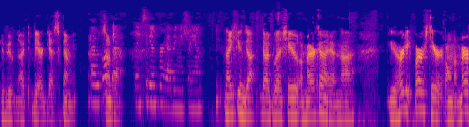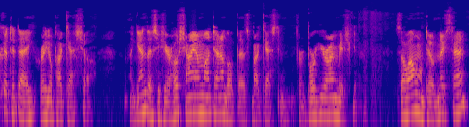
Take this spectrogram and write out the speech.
if you'd like to be our guest coming. I would love Sometime. that. Thanks again for having me, Cheyenne. Thank you, and God, bless you, America. And uh, you heard it first here on America Today radio podcast show. Again, this is your host, Cheyenne Montana Lopez, broadcasting from Port Huron, Michigan. So long until next time,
